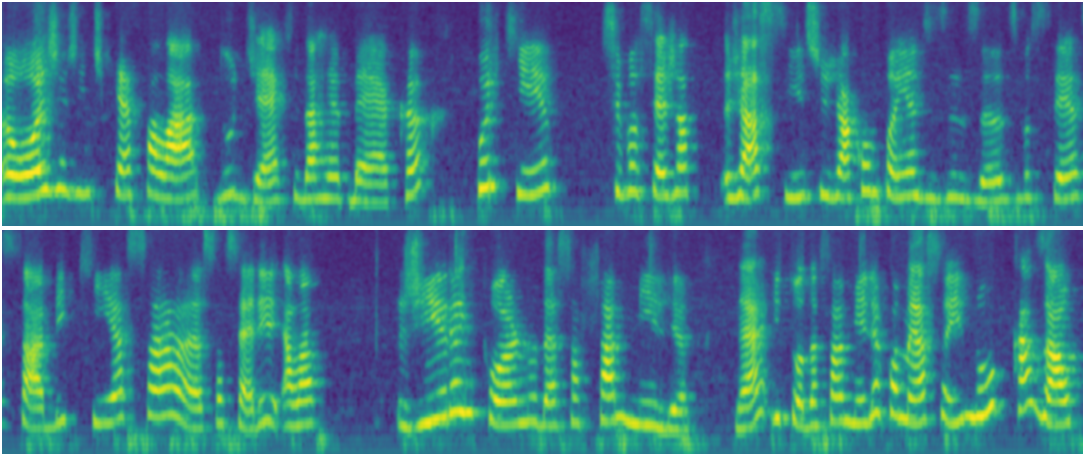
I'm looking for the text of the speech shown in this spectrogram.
hoje a gente quer falar do Jack e da Rebeca, porque se você já, já assiste, já acompanha This Is Us, você sabe que essa, essa série ela gira em torno dessa família, né? E toda a família começa aí no casal,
